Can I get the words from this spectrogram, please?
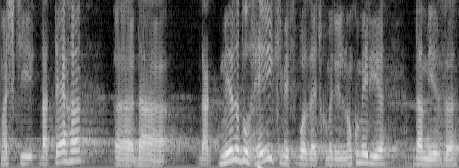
mas que da terra, uh, da, da mesa do rei que Mefibosete comeria, ele não comeria da mesa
